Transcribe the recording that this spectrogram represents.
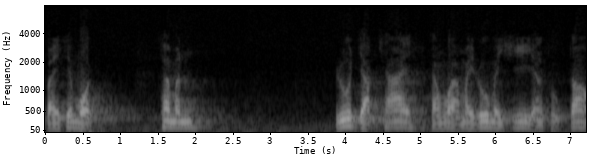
ไปเสียหมด ถ้ามันรู้จักใช้คำว่าไม่รู้ไม่ชี้อย่างถูกต้อง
